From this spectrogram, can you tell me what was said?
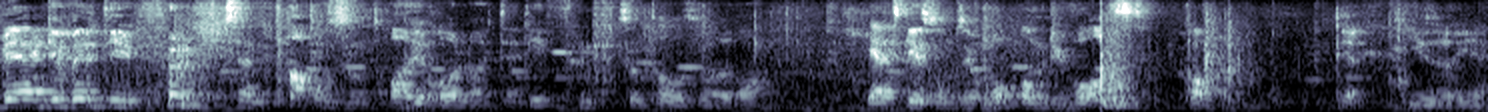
Wer gewinnt die 15.000 Euro, Leute? Die 15.000 Euro. Jetzt geht's um die, um die Wurst. Komm. Ja, diese hier.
